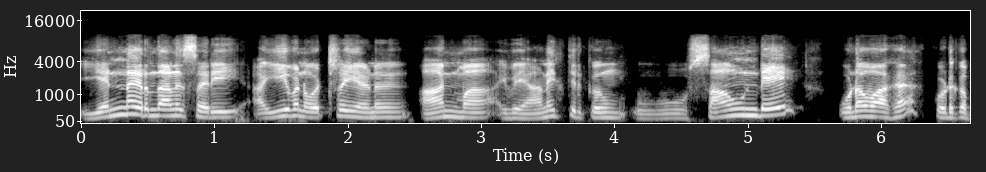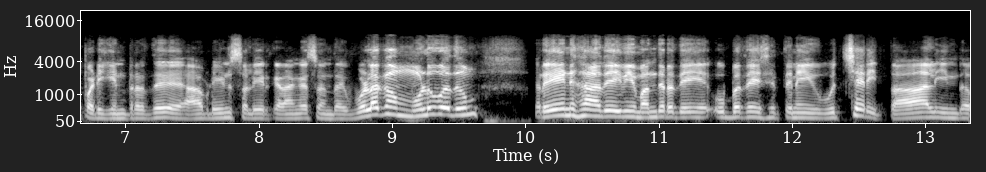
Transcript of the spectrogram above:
என்ன இருந்தாலும் சரி ஈவன் ஒற்றையணு ஆன்மா இவை அனைத்திற்கும் சவுண்டே உணவாக கொடுக்கப்படுகின்றது அப்படின்னு சொல்லியிருக்கிறாங்க. ஸோ இந்த உலகம் முழுவதும் ரேணுகாதேவி மந்திரதே உபதேசத்தினை உச்சரித்தால் இந்த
